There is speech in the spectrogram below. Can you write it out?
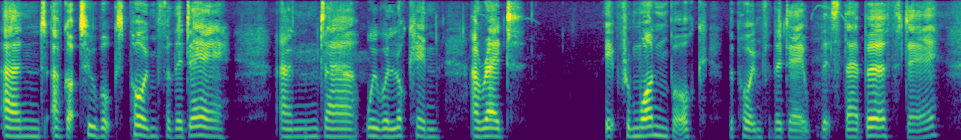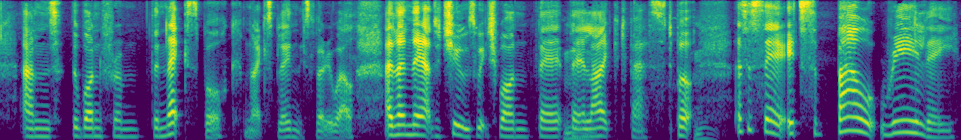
and I've got two books, poem for the day, and uh, we were looking. I read it from one book, the poem for the day that's their birthday, and the one from the next book. I'm not explaining this very well. And then they had to choose which one they, they hmm. liked best. But hmm. as I say, it's about really,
